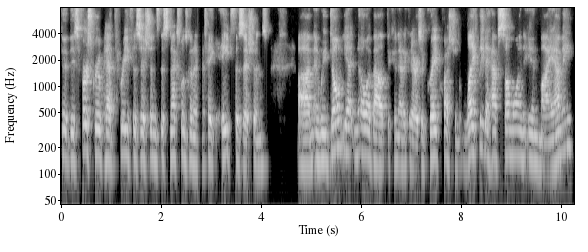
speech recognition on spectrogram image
to, this first group had three physicians. This next one's going to take eight physicians. Um, and we don't yet know about the Connecticut area. It's a great question. Likely to have someone in Miami,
